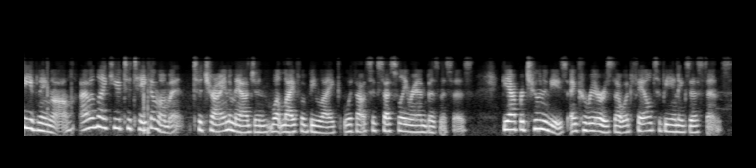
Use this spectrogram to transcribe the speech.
evening, all. I would like you to take a moment to try and imagine what life would be like without successfully ran businesses, the opportunities and careers that would fail to be in existence.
